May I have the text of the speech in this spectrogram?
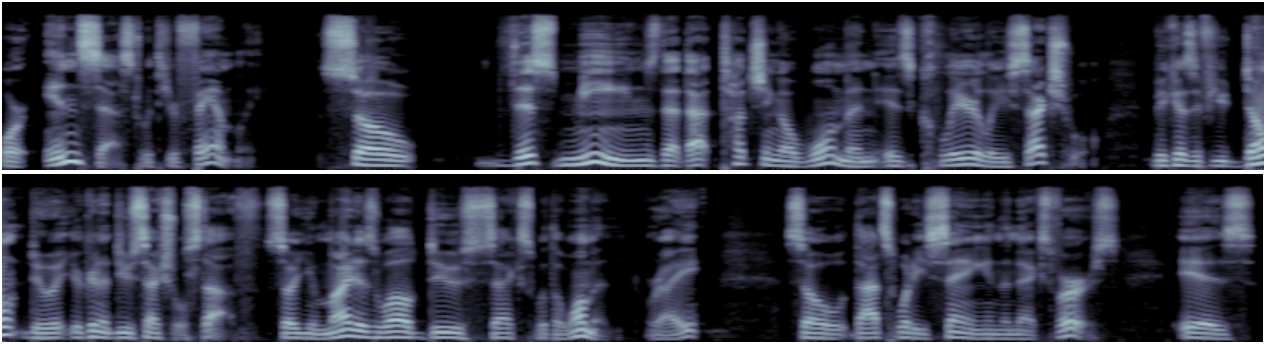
or incest with your family. So this means that that touching a woman is clearly sexual because if you don't do it, you're going to do sexual stuff. So you might as well do sex with a woman, right? So that's what he's saying in the next verse is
